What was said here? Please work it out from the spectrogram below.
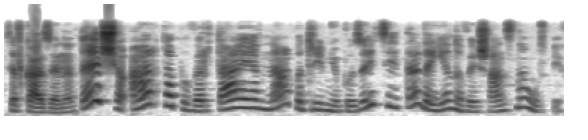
Це вказує на те, що арта повертає на потрібні позиції та дає новий шанс на успіх.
